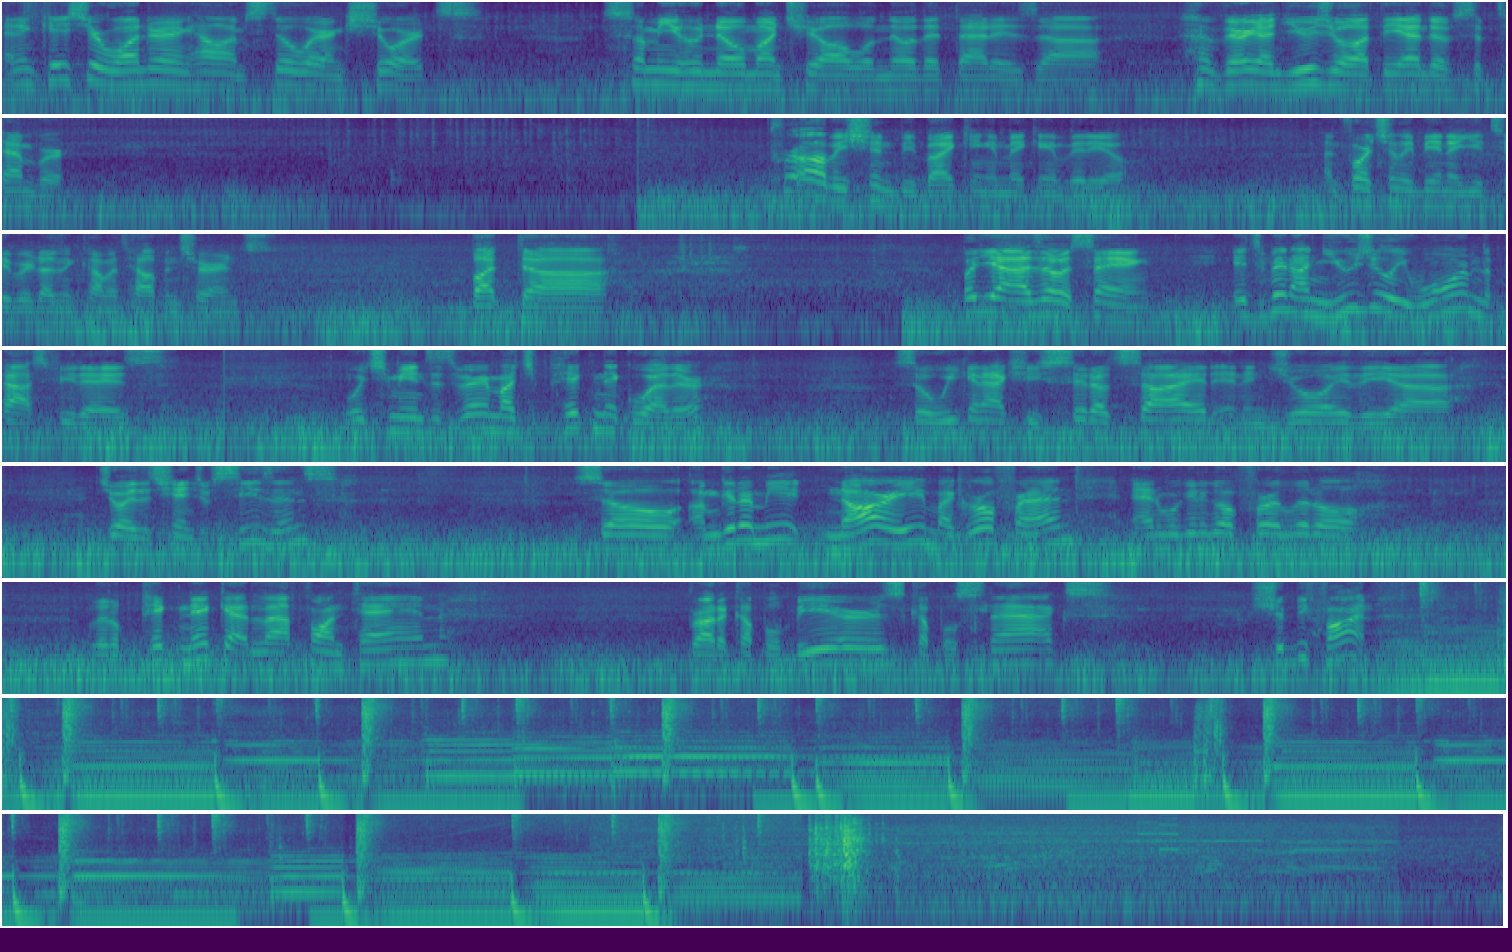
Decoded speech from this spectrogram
And in case you're wondering how I'm still wearing shorts, some of you who know Montreal will know that that is uh, very unusual at the end of September. Probably shouldn't be biking and making a video. Unfortunately, being a YouTuber doesn't come with health insurance. But, uh, but yeah, as I was saying, it's been unusually warm the past few days, which means it's very much picnic weather so we can actually sit outside and enjoy the uh, enjoy the change of seasons. So I'm gonna meet Nari, my girlfriend, and we're gonna go for a little little picnic at La Fontaine. Brought a couple beers, couple snacks. Should be fun.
